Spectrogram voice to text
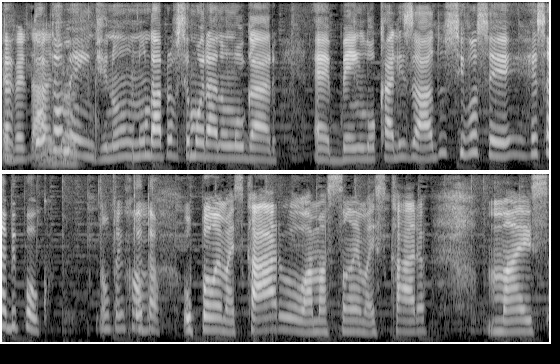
É verdade. Totalmente. Não, não dá pra você morar num lugar é, bem localizado se você recebe pouco. Não tem como. Total. O pão é mais caro, a maçã é mais cara. Mas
